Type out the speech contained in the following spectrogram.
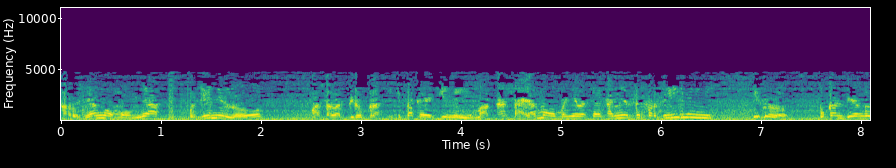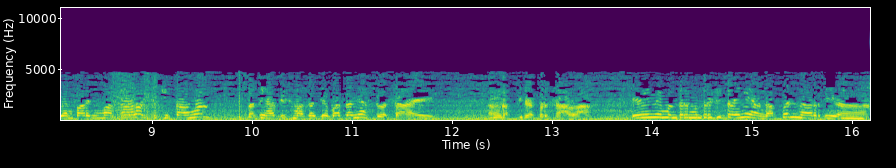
Harusnya ngomongnya begini loh, masalah birokrasi kita kayak gini. Maka saya mau menyelesaikannya seperti ini. Gitu loh. Bukan dia ngelemparin masalah cuci tangan, nanti habis masa jabatannya selesai. Anggap tidak bersalah. Ini menteri-menteri kita ini anggap benar dia.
